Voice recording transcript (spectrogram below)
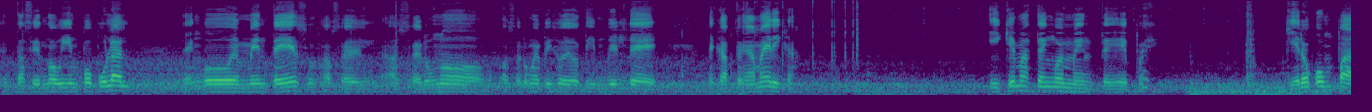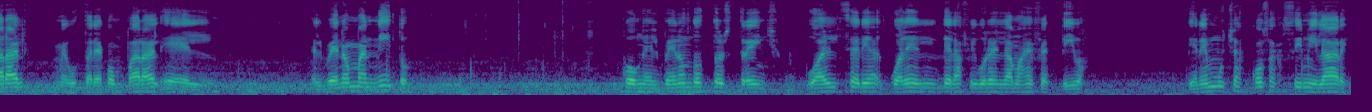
Que está siendo bien popular tengo en mente eso, hacer, hacer, uno, hacer un episodio Team Build de, de Captain America. ¿Y qué más tengo en mente? Pues quiero comparar, me gustaría comparar el, el Venom Magnito con el Venom Doctor Strange. ¿Cuál sería, cuál es de las figuras la más efectiva? Tienen muchas cosas similares.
